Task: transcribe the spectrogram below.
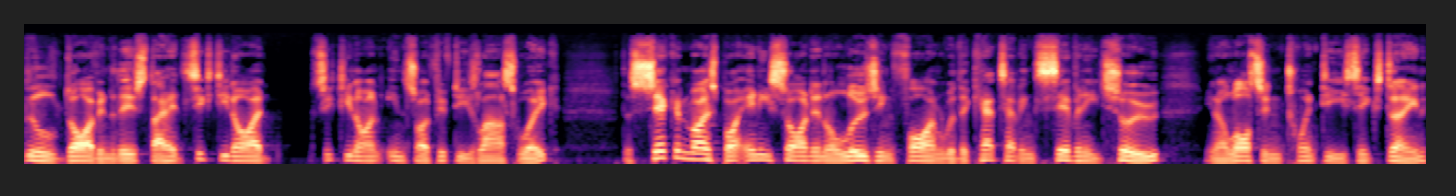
little dive into this. They had 69, 69 inside 50s last week the second most by any side in a losing final, with the Cats having 72 in a loss in 2016.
